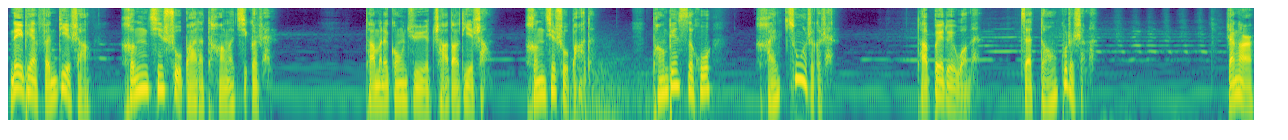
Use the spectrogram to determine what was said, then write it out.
那片坟地上横七竖八的躺了几个人，他们的工具插到地上，横七竖八的，旁边似乎还坐着个人，他背对我们，在捣鼓着什么。然而，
